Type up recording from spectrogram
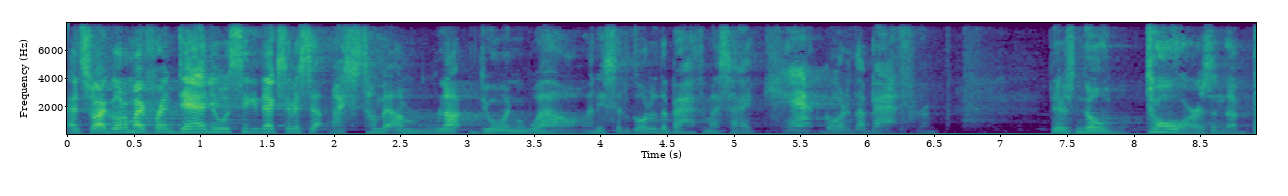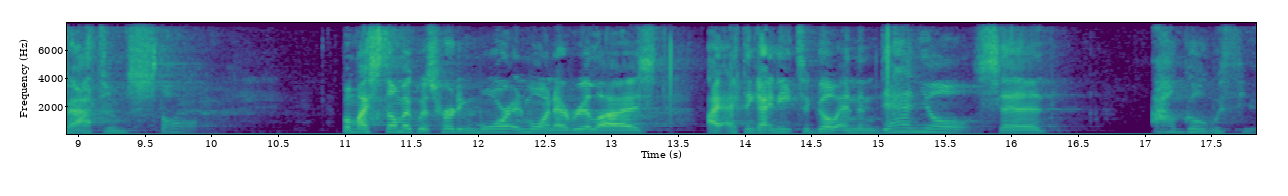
And so I go to my friend Daniel, who was sitting next to me. I said, My stomach, I'm not doing well. And he said, Go to the bathroom. I said, I can't go to the bathroom. There's no doors in the bathroom stall. But my stomach was hurting more and more, and I realized I, I think I need to go. And then Daniel said, I'll go with you.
